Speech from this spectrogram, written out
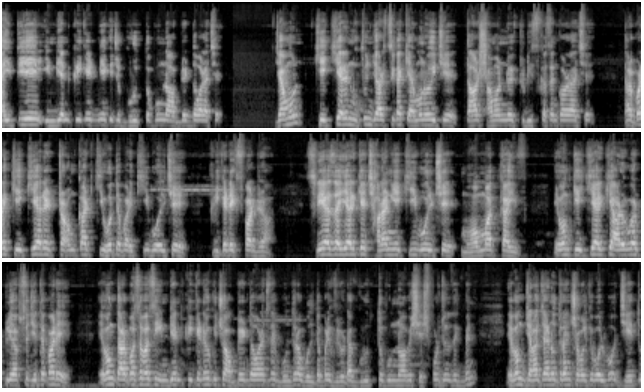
আইপিএল ইন্ডিয়ান ক্রিকেট নিয়ে কিছু গুরুত্বপূর্ণ আপডেট দেওয়ার আছে। যেমন কে এর নতুন জার্সিটা কেমন হয়েছে, তার সামান্য একটু ডিসকাশন করার আছে। তারপরে কেকিআর এর ট্রাম্প কার্ড কী হতে পারে, কি বলছে ক্রিকেট এক্সপার্টরা শ্রেয়াস আইয়ারকে ছাড়া নিয়ে কি বলছে মোহাম্মদ কাইফ? এবং কেকিআর কি আরও একবার প্লে অফসে যেতে পারে? এবং তার পাশাপাশি ইন্ডিয়ান ক্রিকেটেও কিছু আপডেট দেওয়ার আছে, তাই বন্ধুরা বলতে পারি ভিডিওটা গুরুত্বপূর্ণ হবে, শেষ পর্যন্ত দেখবেন। এবং যারা চায় নতুন সকলকে বলব, যেহেতু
